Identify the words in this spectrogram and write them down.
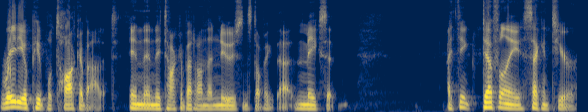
radio people talk about it, and then they talk about it on the news and stuff like that makes it. I think definitely second tier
